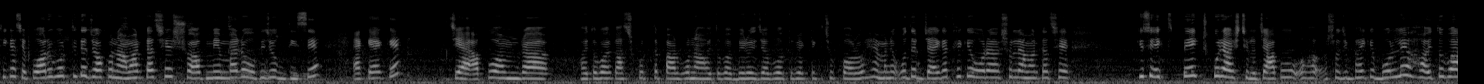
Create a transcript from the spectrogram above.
ঠিক আছে? পরবর্তীতে যখন আমার কাছে সব মেম্বারও অভিযোগ দিছে, একে একে যে, আপু, আমরা হয়তো বা কাজ করতে পারব না হয়তো বা বেরোয় যাব, তুমি একটা কিছু করো। হ্যাঁ মানে ওদের জায়গা থেকে ওরা আসলে আমার কাছে কিছু এক্সপেক্ট করে আসছিল যে আপু সজীব ভাইকে বললে হয়তো বা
